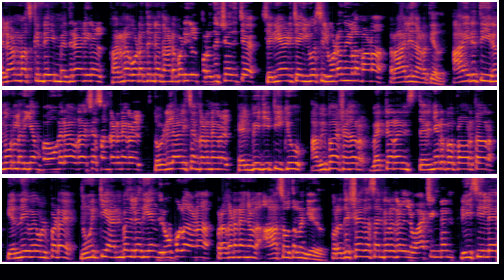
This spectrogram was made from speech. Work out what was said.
എലോൺ മസ്കിന്റെയും എതിരാളികൾ ഭരണകൂടത്തിന്റെ നടപടികൾ പ്രതിഷേധിച്ച് ശനിയാഴ്ച യു എസിൽ ഉടനീളമാണ് റാലി നടത്തിയത്. ആയിരത്തി ഇരുന്നൂറിലധികം പൗരാവകാശ സംഘടനകൾ തൊഴിലാളി സംഘടനകൾ L B G T Q അഭിഭാഷകർ വെറ്ററൻസ് തെരഞ്ഞെടുപ്പ് പ്രവർത്തകർ എന്നിവ ഉൾപ്പെടെ നൂറ്റി അൻപതിലധികം ഗ്രൂപ്പുകളാണ് പ്രകടനങ്ങൾ ആസൂത്രണം ചെയ്തത്. പ്രതിഷേധ സെന്ററുകളിൽ വാഷിംഗ്ടൺ ഡി സിയിലെ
